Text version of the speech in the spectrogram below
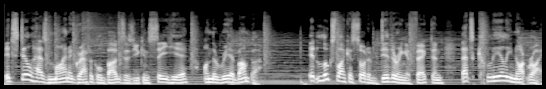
it still has minor graphical bugs as you can see here on the rear bumper. It looks like a sort of dithering effect and that's clearly not right.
